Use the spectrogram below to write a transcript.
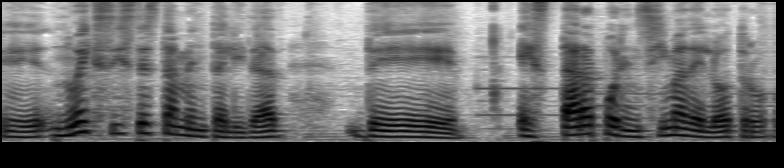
eh, no existe esta mentalidad de estar por encima del otro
